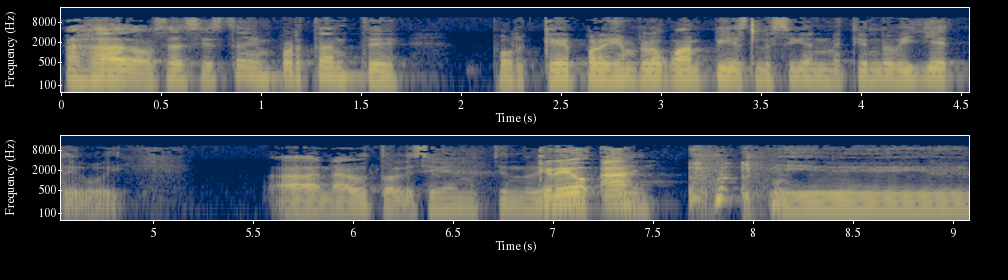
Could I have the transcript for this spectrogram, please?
Ajá, o sea, si es tan importante, ¿por qué, por ejemplo, One Piece le siguen metiendo billete, güey? A Naruto le siguen metiendo Creo- billete. Y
